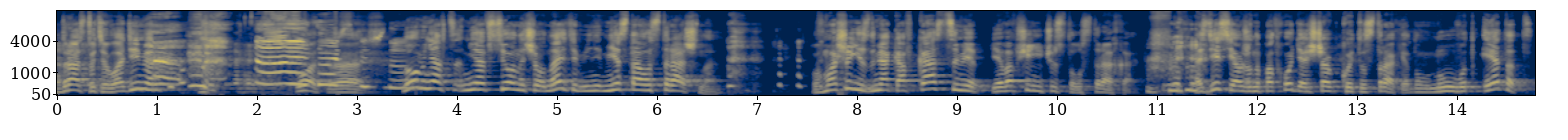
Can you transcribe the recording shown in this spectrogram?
здравствуйте, Владимир. Вот, э, ну, у меня, меня все начало, знаете, мне, мне стало страшно. В машине с двумя кавказцами я вообще не чувствовал страха. А здесь я уже на подходе ощущал какой-то страх. Я думаю, ну вот этот,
